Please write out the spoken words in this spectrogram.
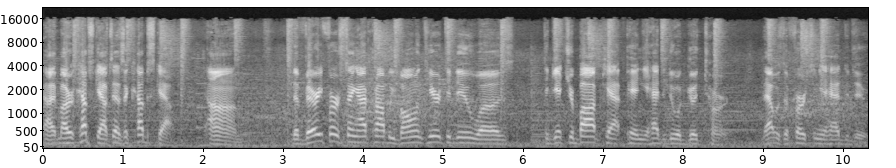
uh, or Cub Scouts as a Cub Scout. Um, the very first thing I probably volunteered to do was to get your Bobcat pin, you had to do a good turn. That was the first thing you had to do.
